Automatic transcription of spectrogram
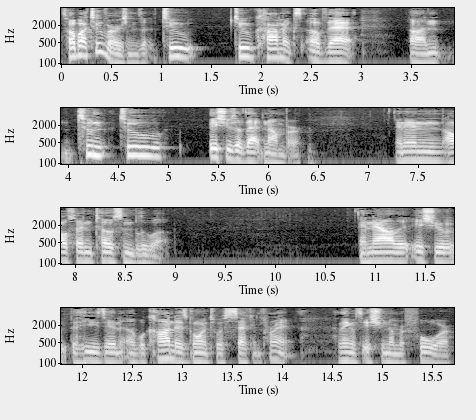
So I bought two versions, uh, two two comics of that, uh, two two issues of that number, and then all of a sudden Toussaint blew up. And now the issue that he's in uh, Wakanda is going to a second print. I think it was issue number four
